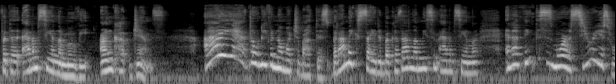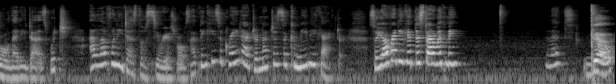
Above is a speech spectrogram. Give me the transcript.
for the Adam Sandler movie, Uncut Gems. I don't even know much about this, but I'm excited because I love me some Adam Sandler. And I think this is more of a serious role that he does, which I love when he does those serious roles. I think he's a great actor, not just a comedic actor. So y'all ready to get this started with me? Let's go.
